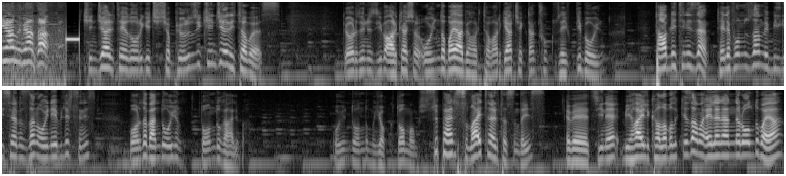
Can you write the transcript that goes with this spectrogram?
İnandım ya tamam. İkinci haritaya doğru geçiş yapıyoruz. İkinci haritamız. Gördüğünüz gibi arkadaşlar oyunda bayağı bir harita var. Gerçekten çok zevkli bir oyun. Tabletinizden, telefonunuzdan ve bilgisayarınızdan oynayabilirsiniz. Bu arada bende oyun dondu galiba. Oyun dondu mu? Yok, donmamış. Süper Slide haritasındayız. Evet, yine bir hayli kalabalık ama elenenler oldu baya.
